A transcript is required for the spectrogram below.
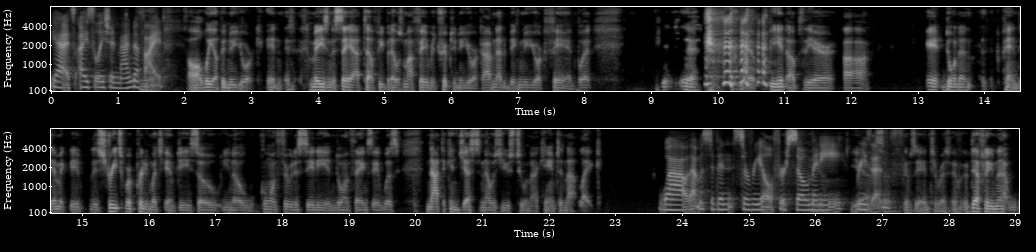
Yeah, it's isolation magnified. All the way up in New York. And it's amazing to say, I tell people that was my favorite trip to New York. I'm not a big New York fan, but yeah, yeah, being up there uh, it, during the pandemic, the, the streets were pretty much empty. So, you know, going through the city and doing things, it was not the congestion I was used to and I came to not like. wow, that must have been surreal for so many yeah. So reasons. it was interesting, definitely not an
